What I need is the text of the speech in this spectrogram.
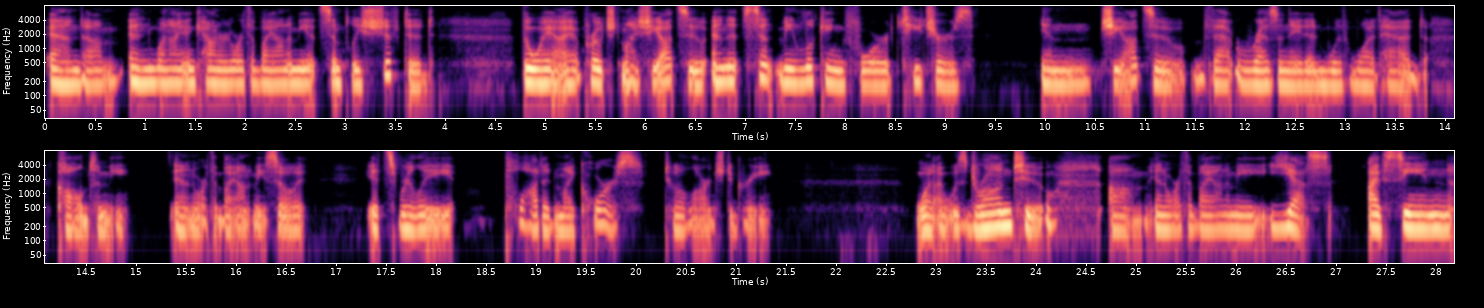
And um, and when I encountered orthobionomy, it simply shifted the way I approached my shiatsu, and it sent me looking for teachers in shiatsu that resonated with what had called to me in orthobionomy. So it it's really plotted my course to a large degree. What I was drawn to um, in orthobionomy, yes, I've seen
